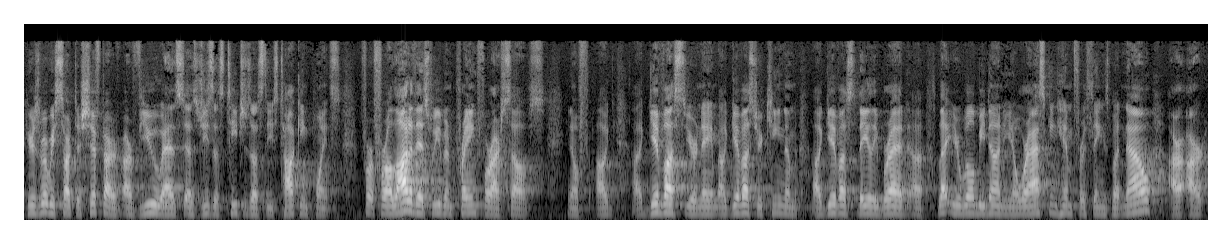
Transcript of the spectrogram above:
here's where we start to shift our, our view as, as Jesus teaches us these talking points. For, for a lot of this, we've been praying for ourselves. You know, uh, uh, give us your name, uh, give us your kingdom, uh, give us daily bread, uh, let your will be done. You know, we're asking Him for things. But now our, our,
